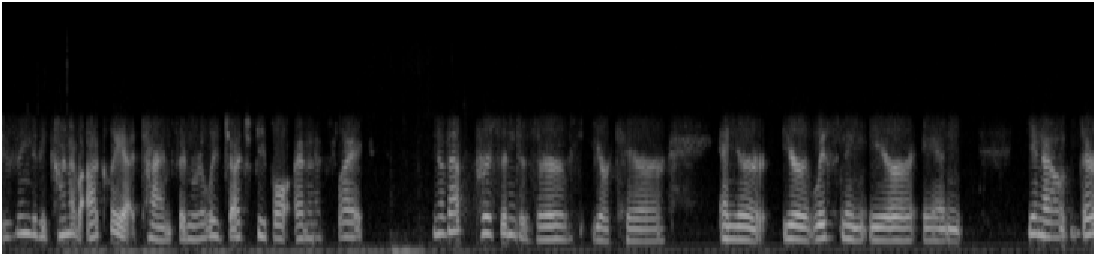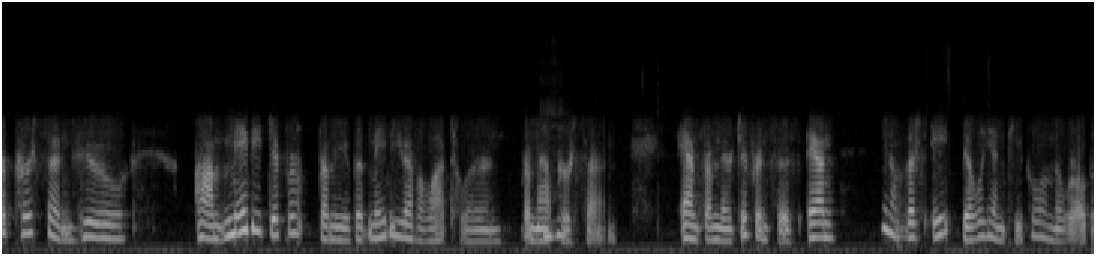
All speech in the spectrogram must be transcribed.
choosing to be kind of ugly at times and really judge people and it's like you know that person deserves your care and your your listening ear and you know they're a person who um, may be different from you but maybe you have a lot to learn from that mm-hmm. person and from their differences and you know, there's 8 billion people in the world.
